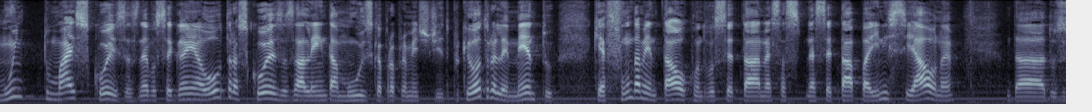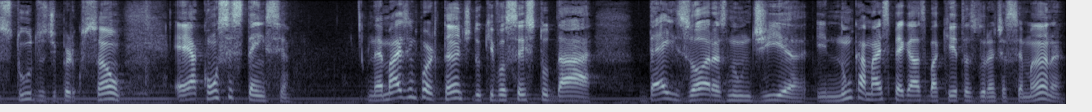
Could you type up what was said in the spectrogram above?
muito mais coisas, né? Você ganha outras coisas além da música propriamente dita. Porque outro elemento que é fundamental quando você está nessa, nessa etapa inicial, né? Da, dos estudos de percussão é a consistência. Não é mais importante do que você estudar 10 horas num dia e nunca mais pegar as baquetas durante a semana,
